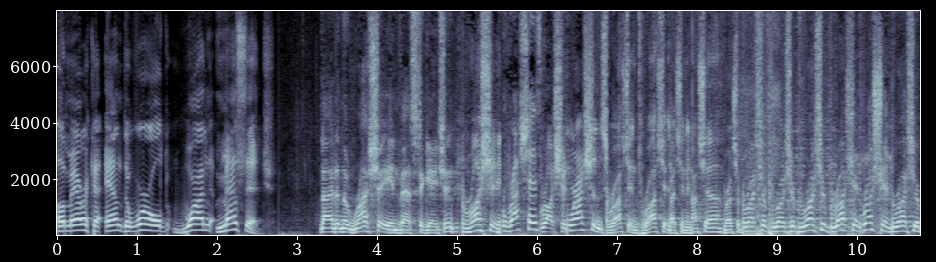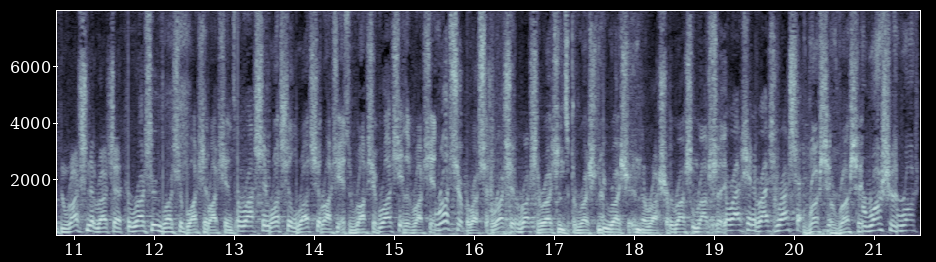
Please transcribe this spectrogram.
America and the world one message. Night in the Russia investigation. Russia. Russia's. Russian. Russians. Russians. Russian. Russian. Russia. Russia. Russia. Russia. Russia. Russian. Russian. Russia. Russian. Russia. Russian. Russia. Russian. Russians. Russian. Russia. Russia. Russia is Russia. Russia. The Russian. Russia. Russia. Russia. Russia. Russians. The Russian. Russia. And the Russia. The Russia. Russia. Russian. Russia. Russia. Russia. Russia. Russia. Russia.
